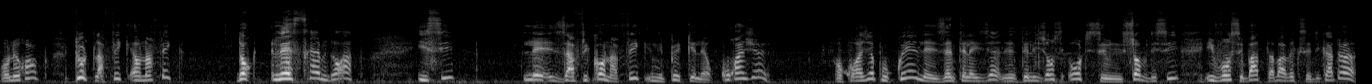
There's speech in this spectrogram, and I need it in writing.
en Europe. Toute l'Afrique est en Afrique. Donc l'extrême droite, ici, les Africains en Afrique, il ne peut que les encourager. Encourager pour que les intelligences, autres se sauvent d'ici, ils vont se battre là-bas avec ces dictateurs.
